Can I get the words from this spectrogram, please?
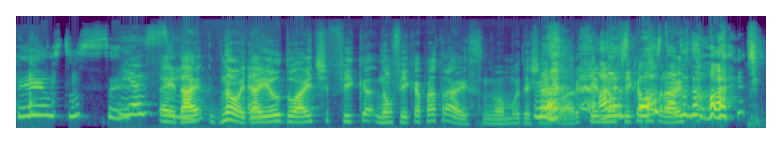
Deus do céu. E assim. É, e daí, não, e daí o Dwight fica, não fica pra trás. Vamos deixar claro que ele a não fica pra trás. do Dwight.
